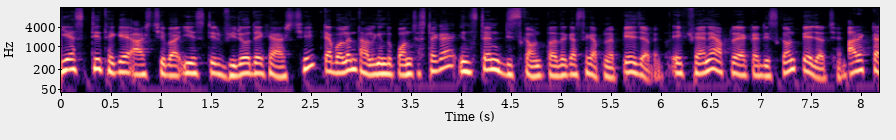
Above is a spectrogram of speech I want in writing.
ইএসটি থেকে আসছি বা ইএসটির ভিডিও দেখে আসছি, এটা বলেন, তাহলে কিন্তু পঞ্চাশ টাকা ইনস্ট্যান্ট ডিসকাউন্ট তাদের কাছ থেকে আপনারা পেয়ে যাবেন। এই ফ্যানে আপনারা একটা ডিসকাউন্ট পেয়ে যাচ্ছেন। আরেকটা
